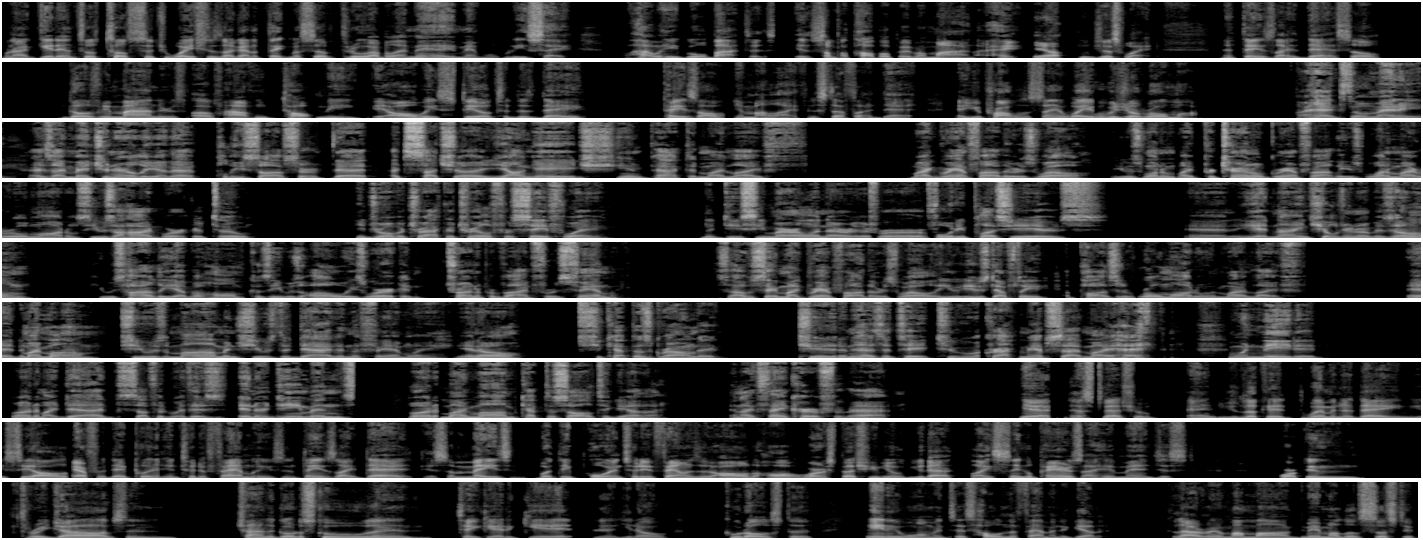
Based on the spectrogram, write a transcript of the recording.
When I get into tough situations, I got to think myself through. I'll be like, man, hey, man, what would he say? How would he go about this? If something pop up in my mind, like, hey, yeah, do this way, and things like that. So, those reminders of how he taught me, it always still to this day pays off in my life and stuff like that. And you probably the same way. Who was your role model? I had so many. As I mentioned earlier, that police officer that at such a young age, he impacted my life. My grandfather as well. He was one of my paternal grandfather. He was one of my role models. He was a hard worker too. He drove a tractor trailer for Safeway in the DC, Maryland area for 40 plus years. And he had nine children of his own. He was hardly ever home because he was always working, trying to provide for his family. So I would say my grandfather as well. He, he was definitely a positive role model in my life. And my mom, she was a mom and she was the dad in the family, you know. She kept us grounded. She didn't hesitate to crack me upside my head when needed. But my dad suffered with his inner demons, but my mom kept us all together. And I thank her for that. Yeah, that's special. And you look at women today and you see all the effort they put into the families and things like that. It's amazing what they pour into their families and all the hard work, especially, you know, you got like single parents out here, man, just working three jobs and trying to go to school and take care of the kid. And, you know, kudos to any woman that's holding the family together. Cause I remember my mom, me and my little sister,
